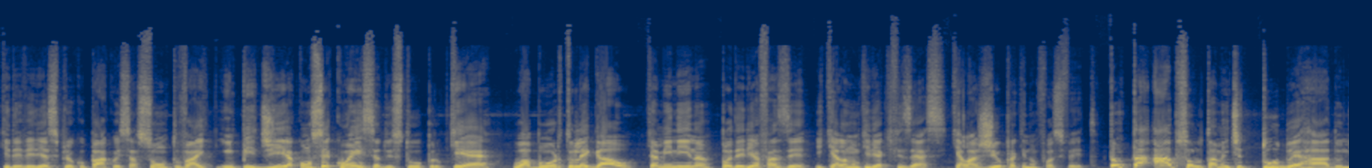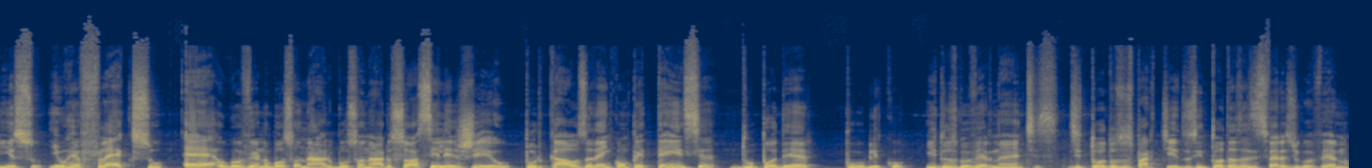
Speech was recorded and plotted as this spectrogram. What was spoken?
que deveria se preocupar com esse assunto, vai impedir a consequência do estupro, que é o aborto legal que a menina poderia fazer e que ela não queria que fizesse, que ela agiu para que não fosse feito. Então tá absolutamente tudo errado nisso e o reflexo é o governo Bolsonaro. O Bolsonaro só se elegeu por causa da incompetência do poder público e dos governantes de todos os partidos em todas as esferas de governo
